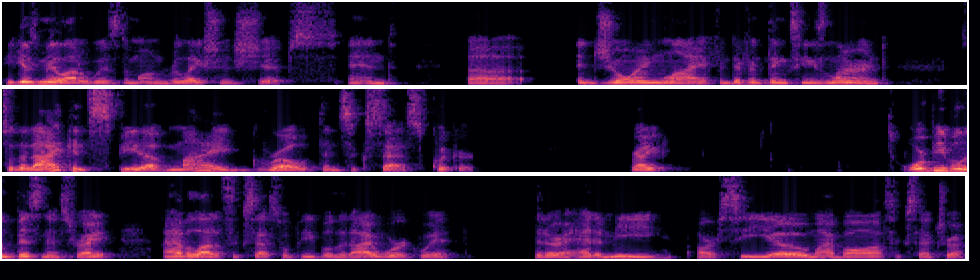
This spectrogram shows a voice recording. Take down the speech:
He gives me a lot of wisdom on relationships and uh, enjoying life and different things he's learned so that I can speed up my growth and success quicker right? Or people in business, right? I have a lot of successful people that I work with that are ahead of me, our CEO, my boss, etc.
